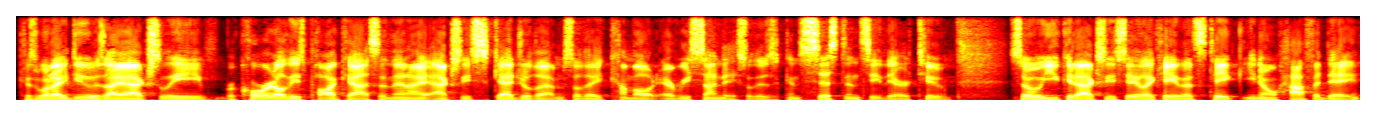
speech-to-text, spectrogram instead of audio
because what I do is I actually record all these podcasts and then I actually schedule them so they come out every Sunday. So there's a consistency there too. So you could actually say like, hey, let's take you know half a day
